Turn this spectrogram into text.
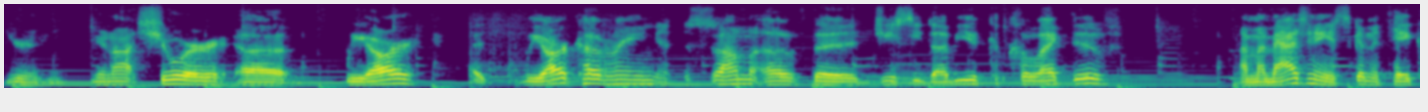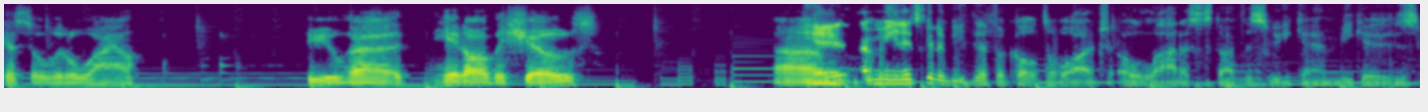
you're you're not sure, uh, we are we are covering some of the GCW collective. I'm imagining it's going to take us a little while to uh, hit all the shows. Um, yeah, I mean, it's going to be difficult to watch a lot of stuff this weekend because,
